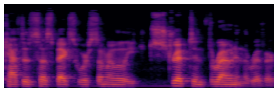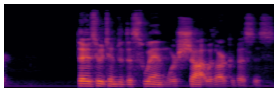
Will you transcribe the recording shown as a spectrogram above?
Captive suspects were summarily stripped and thrown in the river. Those who attempted to swim were shot with arquebuses.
